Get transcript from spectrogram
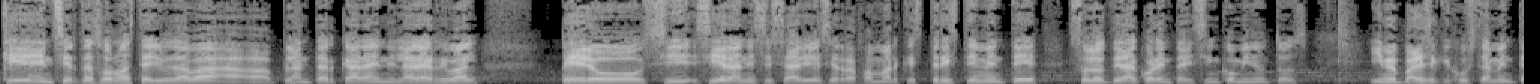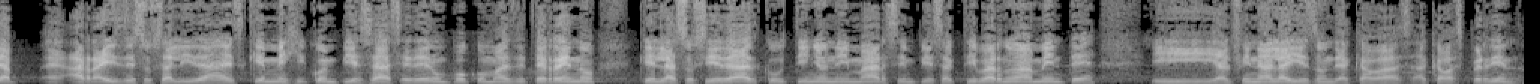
que en ciertas formas te ayudaba a plantar cara en el área rival, pero sí, sí era necesario ese Rafa Márquez. Tristemente solo te da 45 minutos y me parece que justamente a, raíz de su salida es que México empieza a ceder un poco más de terreno, que la sociedad Coutinho-Neymar se empieza a activar nuevamente y al final ahí es donde acabas, acabas perdiendo.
